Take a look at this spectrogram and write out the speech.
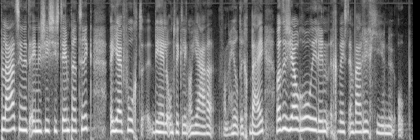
plaats in het energiesysteem. Patrick, jij volgt die hele ontwikkeling al jaren van heel dichtbij. Wat is jouw rol hierin geweest en waar richt je je nu op?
